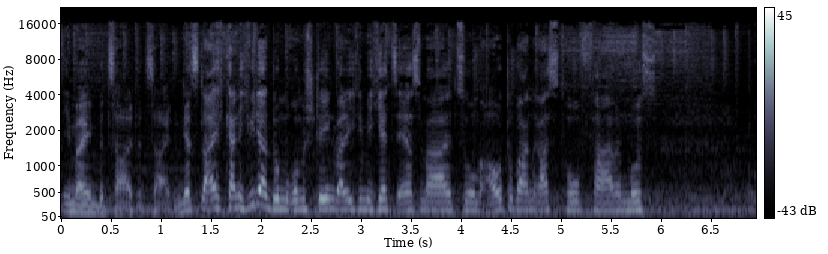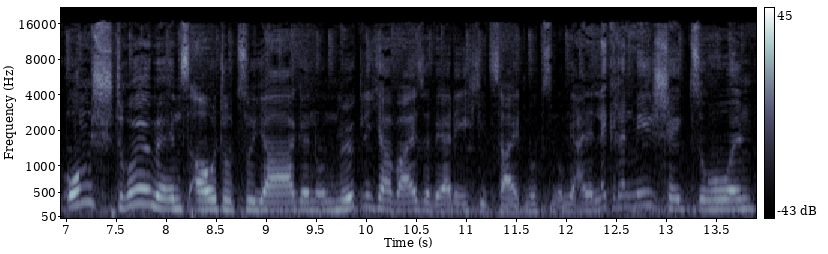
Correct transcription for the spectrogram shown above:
immerhin bezahlte Zeit. Und jetzt gleich kann ich wieder dumm rumstehen, weil ich nämlich jetzt erstmal zum Autobahnrasthof fahren muss um Ströme ins Auto zu jagen und möglicherweise werde ich die Zeit nutzen, um mir einen leckeren Milchshake zu holen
